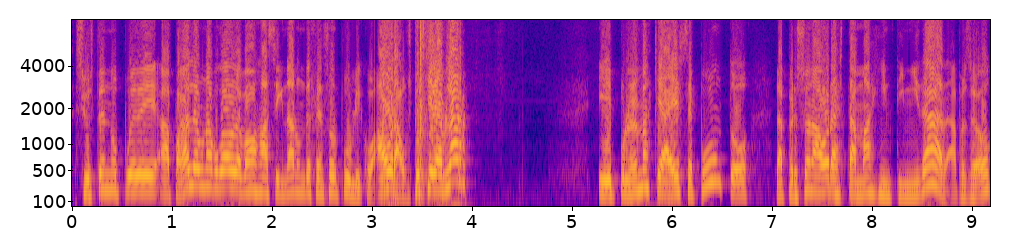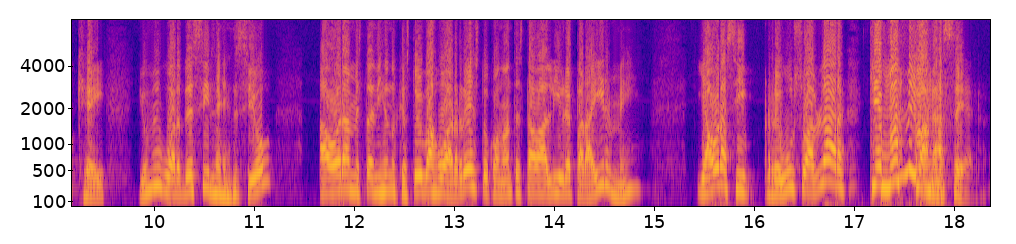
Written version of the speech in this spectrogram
Si usted no puede pagarle a un abogado, le vamos a asignar un defensor público. Ahora, ¿usted quiere hablar? Y el problema es que a ese punto la persona ahora está más intimidada. Pues, ok, yo me guardé silencio, ahora me están diciendo que estoy bajo arresto cuando antes estaba libre para irme. Y ahora si rehuso hablar, ¿qué más me van a hacer?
